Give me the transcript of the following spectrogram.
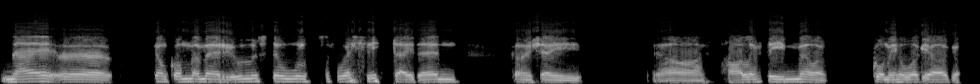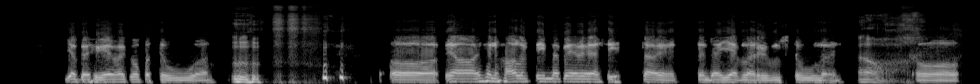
Nej, eh, de kommer med en rullstol så får jag sitta i den kanske i ja, halvtimme och kom ihåg jag, jag behöver gå på toa. Mm. Och ja, en halvtimme behöver jag sitta i den där jävla rullstolen. Oh. Och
